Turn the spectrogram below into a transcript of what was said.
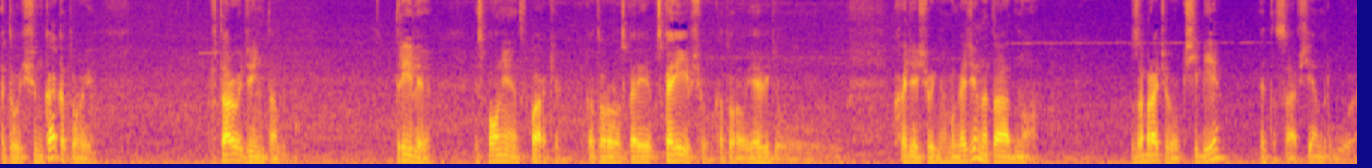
этого щенка, который второй день там трели исполняет в парке, которого скорее, скорее всего, которого я видел, ходя сегодня в магазин, это одно. Забрать его к себе, это совсем другое.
